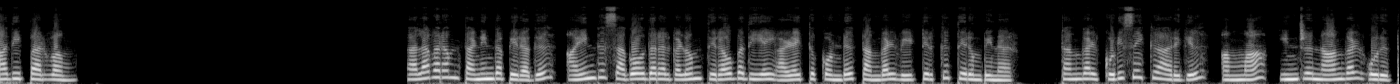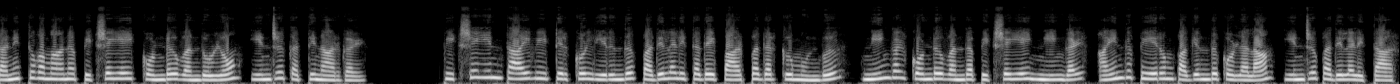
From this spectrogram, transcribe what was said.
ஆதிப்பர்வம் கலவரம் தணிந்த பிறகு ஐந்து சகோதரர்களும் திரௌபதியை அழைத்துக் கொண்டு தங்கள் வீட்டிற்கு திரும்பினர். தங்கள் குடிசைக்கு அருகில் அம்மா இன்று நாங்கள் ஒரு தனித்துவமான பிக்ஷையை கொண்டு வந்துள்ளோம் என்று கத்தினார்கள். பிக்ஷையின் தாய் வீட்டிற்குள் இருந்து பதிலளித்ததை பார்ப்பதற்கு முன்பு நீங்கள் கொண்டு வந்த பிக்ஷையை நீங்கள் ஐந்து பேரும் பகிர்ந்து கொள்ளலாம் என்று பதிலளித்தார்.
